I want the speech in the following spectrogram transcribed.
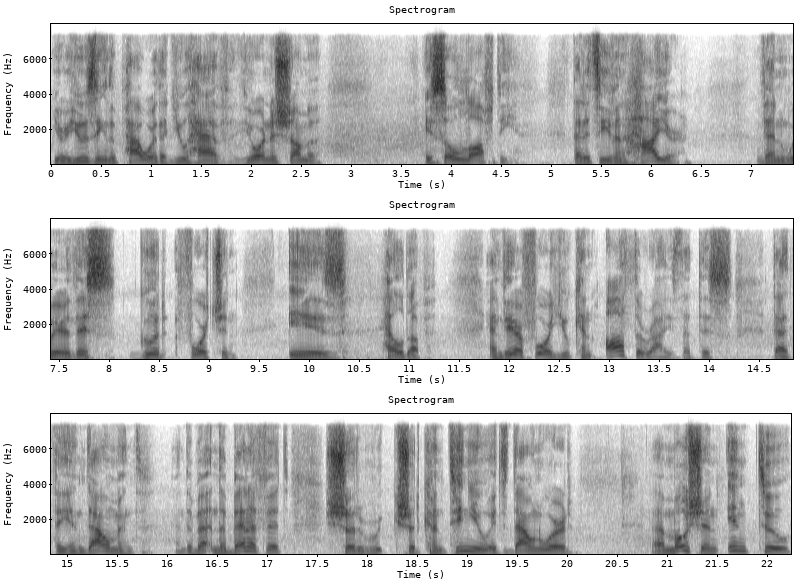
you're using the power that you have. Your neshama is so lofty that it's even higher than where this good fortune is held up, and therefore you can authorize that this, that the endowment and the and the benefit should should continue its downward uh, motion into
